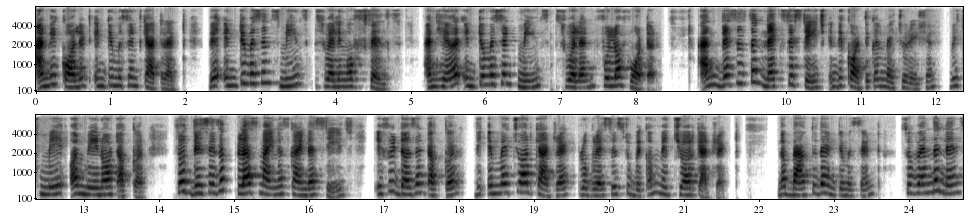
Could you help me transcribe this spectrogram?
And we call it intumescent cataract, where intumescence means swelling of cells. And here intumescent means swollen, full of water. And this is the next stage in the cortical maturation, which may or may not occur. So this is a plus minus kind of stage if it doesn't occur, the immature cataract progresses to become mature cataract. Now back to the intumescent. So when the lens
